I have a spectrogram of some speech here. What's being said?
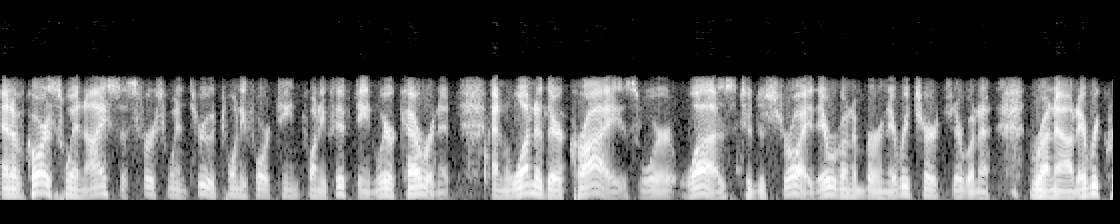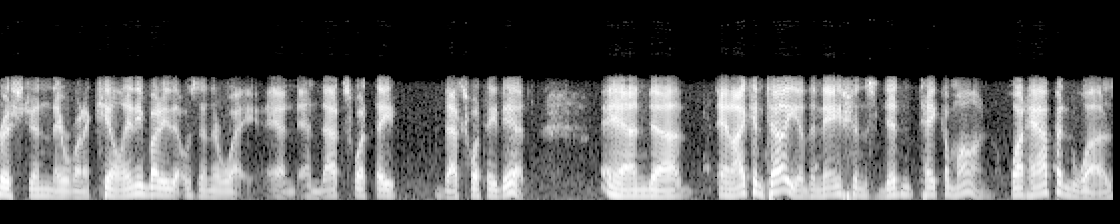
And of course, when ISIS first went through 2014, 2015, we were covering it, and one of their cries were was to destroy. They were going to burn every church. They were going to run out every Christian. They were going to kill anybody that was in their way, and and that's what they that's what they did. And uh, and I can tell you, the nations didn't take them on. What happened was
